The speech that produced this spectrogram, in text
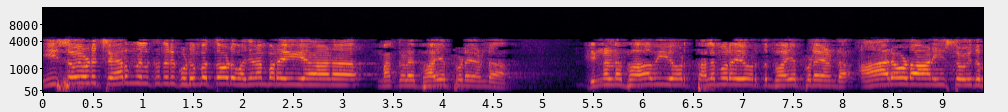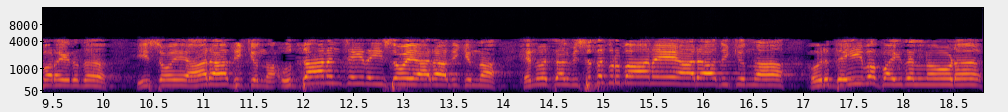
ഈശോയോട് ചേർന്ന് നിൽക്കുന്ന ഒരു കുടുംബത്തോട് വചനം പറയുകയാണ് മക്കളെ ഭയപ്പെടേണ്ട. നിങ്ങളുടെ ഭാവിയോർ തലമുറയോർത്ത് ഭയപ്പെടേണ്ട. ആരോടാണ് ഈശോ ഇത് പറയുന്നത്? ഈശോയെ ആരാധിക്കുന്ന ഉദ്ദാനം ചെയ്ത ഈശോയെ ആരാധിക്കുന്ന എന്ന് വെച്ചാൽ വിശുദ്ധ കുർബാനയെ ആരാധിക്കുന്ന ഒരു ദൈവ പൈതലിനോട്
